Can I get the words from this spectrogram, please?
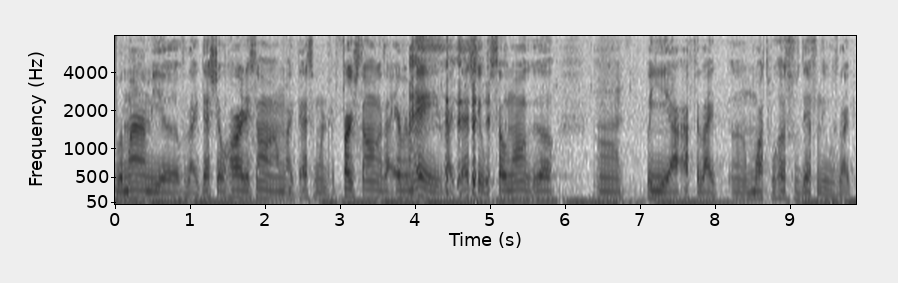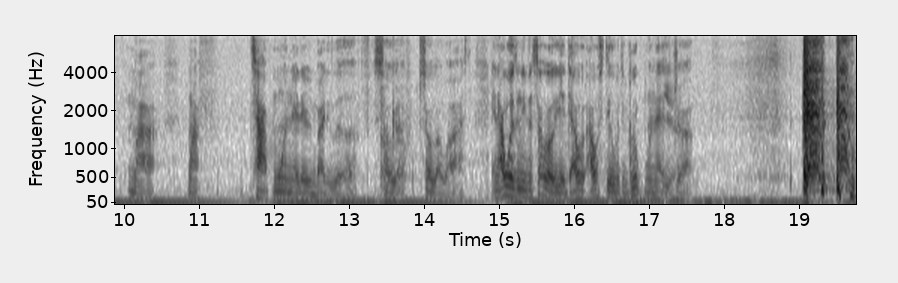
remind me of. Like, that's your hardest song. I'm like, that's one of the first songs I ever made. like, that shit was so long ago. Um, but yeah, I, I feel like um, Multiple Hustles definitely was like my my top one that everybody loved solo Okay. solo wise. And I wasn't even solo yet. That was, I was still with the group when that Yeah. dropped.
